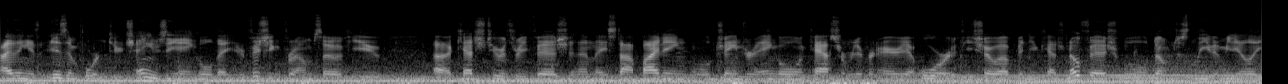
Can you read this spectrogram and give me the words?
I think it is important to change the angle that you're fishing from. So if you uh, catch two or three fish and then they stop biting, we'll change your angle and cast from a different area. Or if you show up and you catch no fish, we'll don't just leave immediately,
